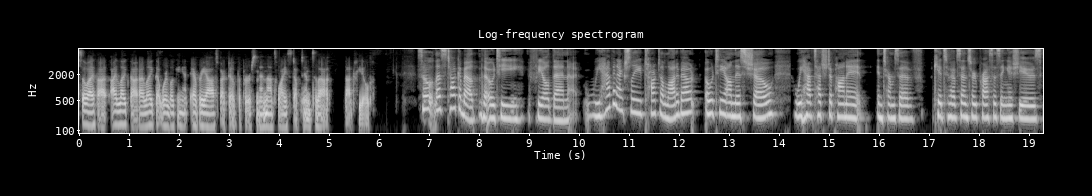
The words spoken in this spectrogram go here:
So I thought, I like that. I like that we're looking at every aspect of the person. And that's why I stepped into that, that field. So let's talk about the OT field then. We haven't actually talked a lot about OT on this show. We have touched upon it in terms of kids who have sensory processing issues,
